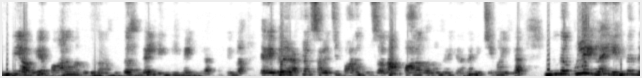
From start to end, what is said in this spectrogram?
இந்தியாவிலே பாத வர்றதுக்கான புத்தகங்கள் எங்கேயுமே இல்ல. ஓகேங்களா? நிறைய பேர் ரெஃப்ளக்ஸ் அழைச்சு பாதம் பூசாதான் பாதம் வரும்னு நினைக்கிறாங்க. நிச்சயமா இல்ல. இந்த புள்ளிகளை எந்தெந்த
